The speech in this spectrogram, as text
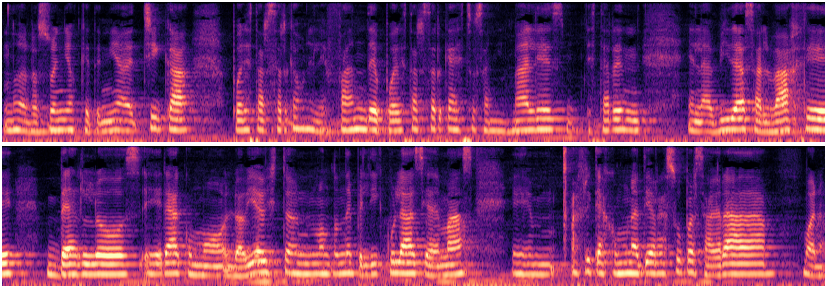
uno de los sueños que tenía de chica, poder estar cerca de un elefante, poder estar cerca de estos animales, estar en, la vida salvaje, verlos, era como lo había visto en un montón de películas y además em, África es como una tierra súper sagrada. Bueno,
